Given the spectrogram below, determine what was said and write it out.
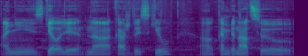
Они сделали на каждый скилл э, комбинацию,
